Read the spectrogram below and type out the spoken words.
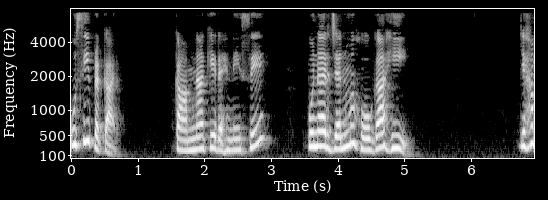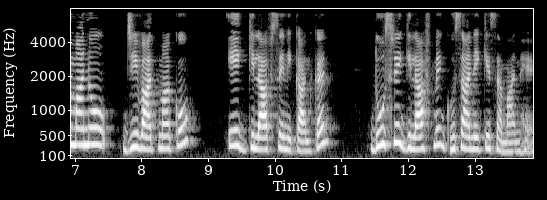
उसी प्रकार कामना के रहने से पुनर्जन्म होगा ही। यह मानो जीवात्मा को एक गिलाफ से निकालकर दूसरे गिलाफ में घुसाने के समान है।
